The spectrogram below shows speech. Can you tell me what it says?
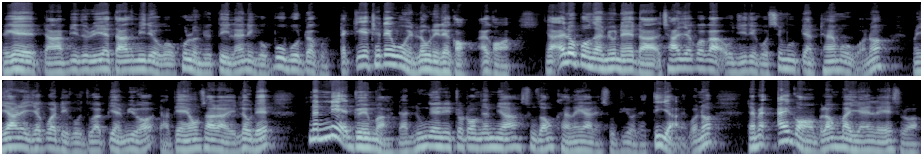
တကယ်ဒါပြည်သူတွေရဲ့တာသမီတွေကိုအခုလိုမျိုးတေလန်းတွေကိုပို့ဖို့အတွက်ကိုတကယ်ထဲထဲဝင်လုံနေတဲ့ကောင်အဲ့ကောင်ကငါအဲ့လိုပုံစံမျိုးနဲ့ဒါအခြားရက်ကွက်ကအုပ်ကြီးတွေကိုစစ်မှုပြန်ထမ်းဖို့ပေါ့နော်မရတဲ့ရက်ကွက်တွေကိုသူကပြန်ပြီးတော့ဒါပြန်ရောင်းစားတာတွေလုပ်တယ်နှစ်နှစ်အတွင်းမှာဒါလူငယ်တွေတော်တော်များများစုဆောင်းခံလိုက်ရတယ်ဆိုပြီးတော့လည်းသိရတယ်ပေါ့နော်ဒါပေမဲ့အဲ့ကောင်ကဘယ်လောက်မှတ်ရိုင်းလဲဆိုတော့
